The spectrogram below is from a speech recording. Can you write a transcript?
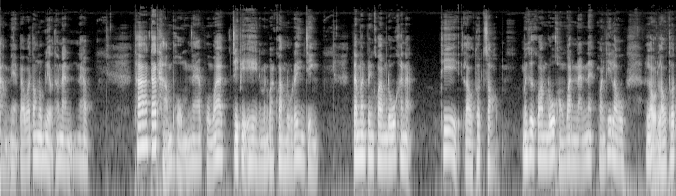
ต่ำเนี่ยแปลว่าต้องล้มเหลวเท่านั้นนะครับ ถ้าถ้าถามผมนะครับผมว่า GPA เนี่ยมันวัดความรู้ได้จริง ๆ แต่มันเป็นความรู้ขณะที่เราทดสอบ มันคือความรู้ของวันนั้นเนี่ยวันที่เราเราเราทด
